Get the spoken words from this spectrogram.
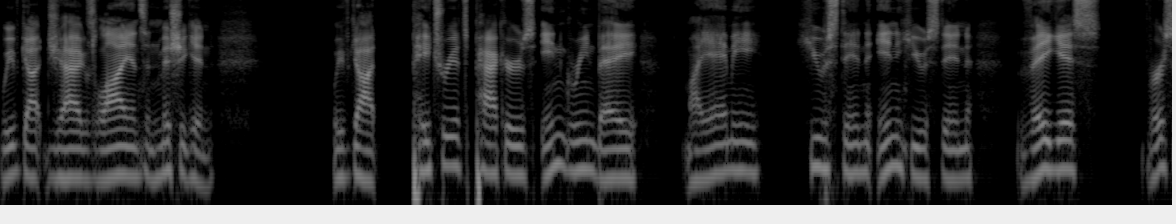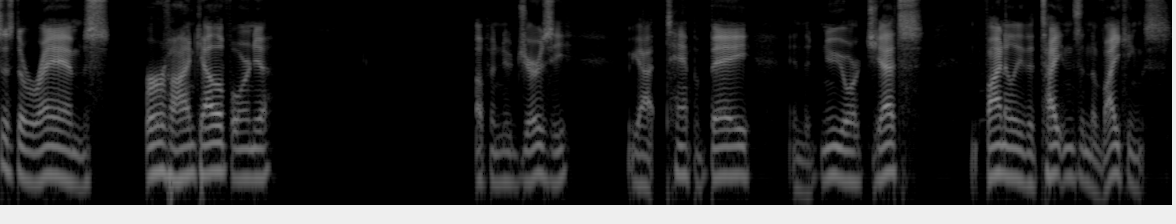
We've got Jags, Lions in Michigan. We've got Patriots, Packers in Green Bay, Miami, Houston in Houston, Vegas versus the Rams Irvine, California. Up in New Jersey, we got Tampa Bay and the New York Jets. And finally, the Titans and the Vikings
